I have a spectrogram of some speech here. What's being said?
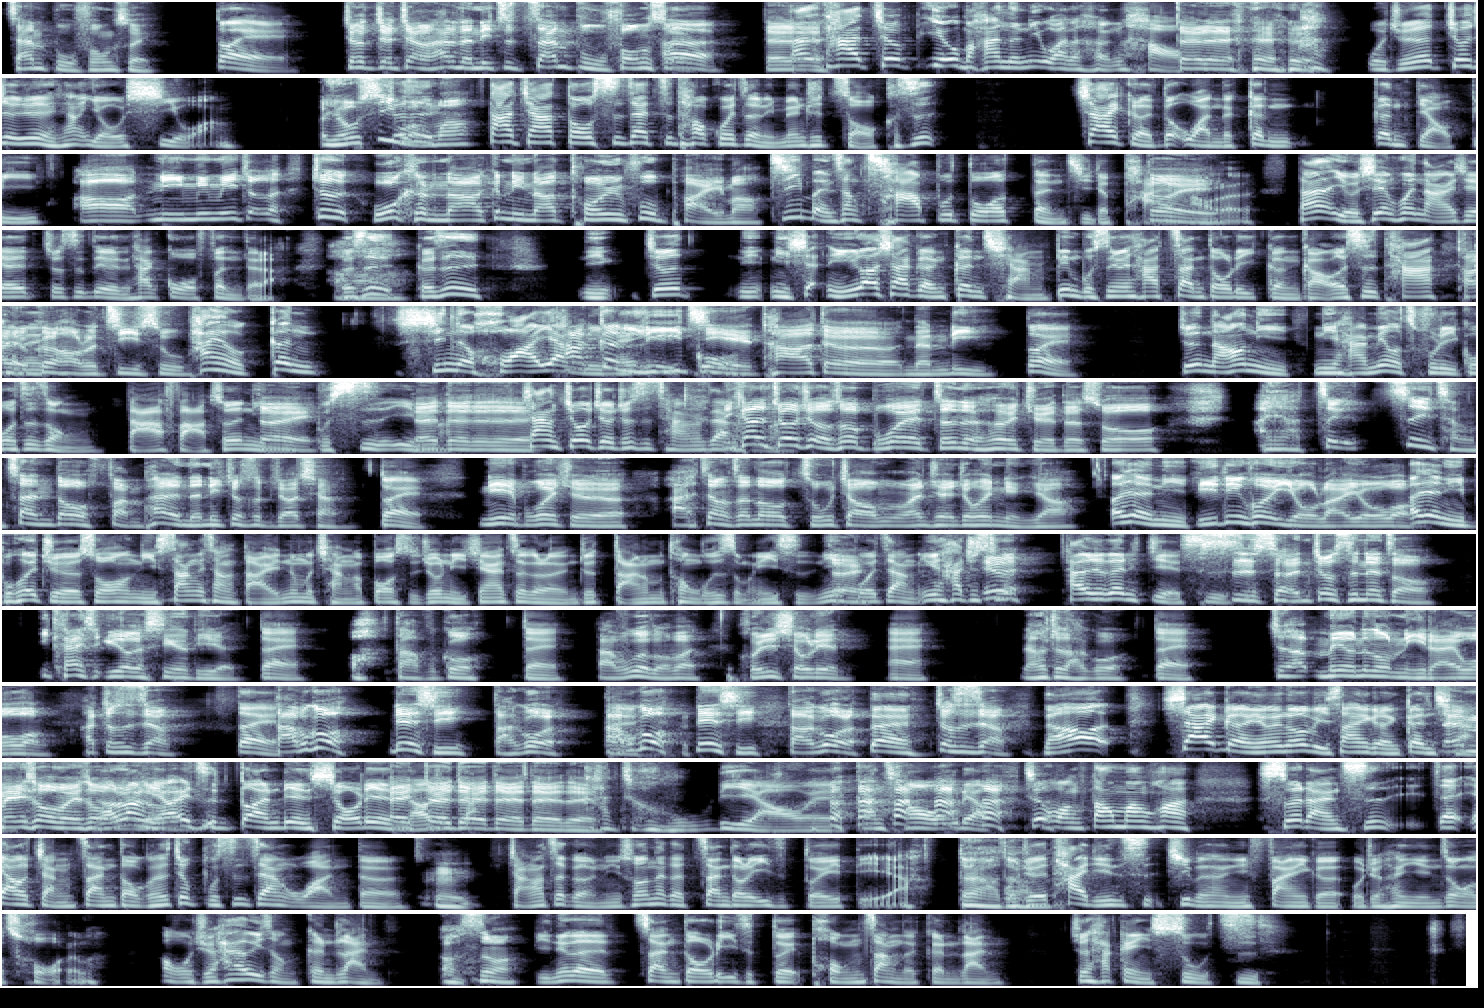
占卜风水。对。就就讲他能力是占卜风水，呃、对，对，对，但是他就又把他能力玩的很好。对对对，啊、我觉得 JoJo 有点像游戏王，游戏王吗？大家都是在这套规则里面去走，可是下一个人都玩的更更屌逼啊！你明明就是就是我可能拿跟你拿同一副牌嘛，基本上差不多等级的牌好了。对当然有些人会拿一些就是有点太过分的啦。可是、啊、可是你就是你你下你遇到下一个人更强，并不是因为他战斗力更高，而是他他有更好的技术，他有更。新的花样，他更理解他的能力。对，就是然后你你还没有处理过这种打法，所以你不适应。对对对对，像 JoJo 就是常常这样。你看 JoJo 的时候，不会真的会觉得说，哎呀，这这一场战斗反派的能力就是比较强。对，你也不会觉得，哎，这场战斗主角完全就会碾压，而且你一定会有来有往，而且你不会觉得说，你上一场打赢那么强的 BOSS，就你现在这个人就打那么痛苦是什么意思？你也不会这样，因为他就是他就跟你解释，死神就是那种一开始遇到个新的敌人，对，哇，打不过，对，打不过怎么办？回去修炼，哎，然后就打过，对。就他没有那种你来我往，他就是这样。对，打不过练习打过了，打不过练习打过了，对，就是这样。然后下一个人永远都比上一个人更强，没错没错。然后让你要一直锻炼修炼，然后对对对对对，看这个无聊哎，看超无聊。就王道漫画虽然是在要讲战斗，可是就不是这样玩的。嗯，讲到这个，你说那个战斗力一直堆叠啊，对啊，我觉得他已经是基本上已经犯一个我觉得很严重的错了嘛。哦，我觉得还有一种更烂哦，是吗？比那个战斗力是对膨胀的更烂，就是他给你数字。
